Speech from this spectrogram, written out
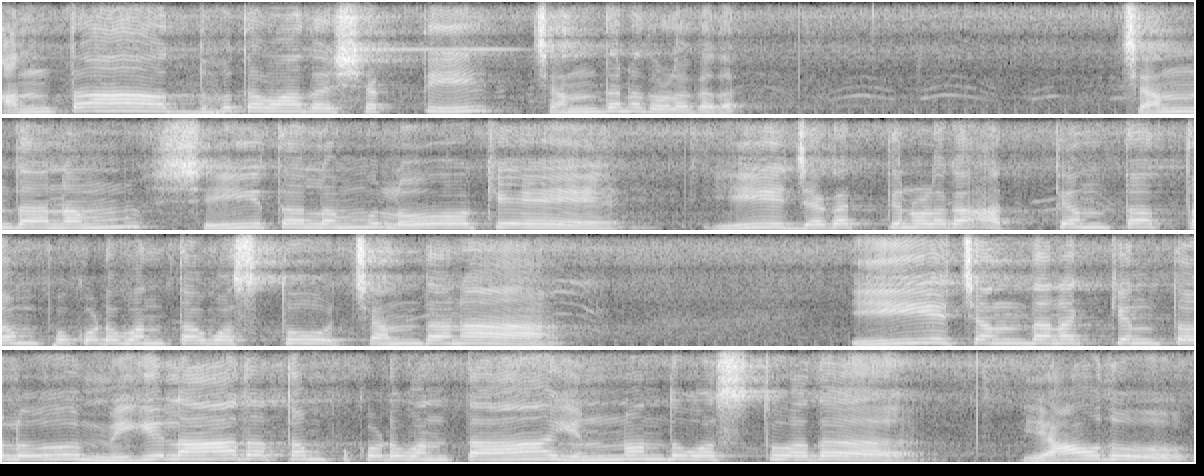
ಅಂಥ ಅದ್ಭುತವಾದ ಶಕ್ತಿ ಚಂದನದೊಳಗದ. ಚಂದನಂ ಶೀತಲಂ ಲೋಕೆ, ಈ ಜಗತ್ತಿನೊಳಗೆ ಅತ್ಯಂತ ತಂಪು ಕೊಡುವಂಥ ವಸ್ತು ಚಂದನ. ಈ ಚಂದನಕ್ಕಿಂತಲೂ ಮಿಗಿಲಾದ ತಂಪು ಕೊಡುವಂಥ ಇನ್ನೊಂದು ವಸ್ತು ಅದ. ಯಾವುದು?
